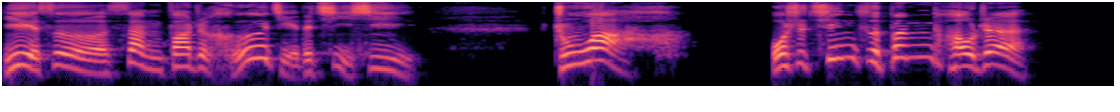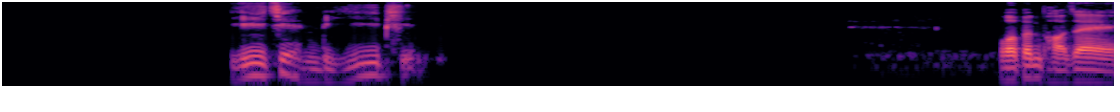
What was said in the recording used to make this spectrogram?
夜色散发着和解的气息。主啊，我是亲自奔跑着一件礼品，我奔跑在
